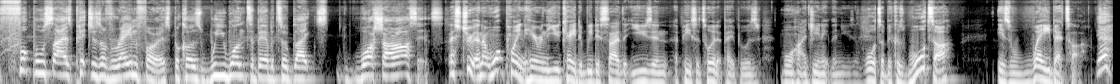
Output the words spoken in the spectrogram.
football sized pictures of rainforest because we want to be able to like wash our asses. That's true. And at what point here in the UK did we decide that using a piece of toilet paper was more hygienic than using water? Because water is way better. Yeah.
